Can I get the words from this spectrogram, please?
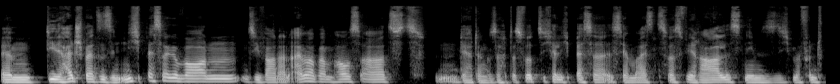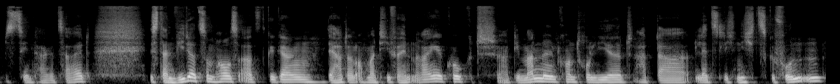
Ähm, die Halsschmerzen sind nicht besser geworden. Sie war dann einmal beim Hausarzt. Der hat dann gesagt, das wird sicherlich besser, ist ja meistens was Virales, nehmen Sie sich mal fünf bis zehn Tage Zeit. Ist dann wieder zum Hausarzt gegangen. Der hat dann auch mal tiefer hinten reingeguckt, hat die Mandeln kontrolliert, hat da letztlich nichts gefunden.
